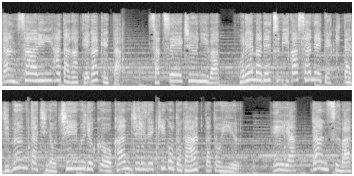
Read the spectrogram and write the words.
ダンサーリン肌が手掛けた。撮影中には、これまで積み重ねてきた自分たちのチーム力を感じる出来事があったという。平野、ダンスは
